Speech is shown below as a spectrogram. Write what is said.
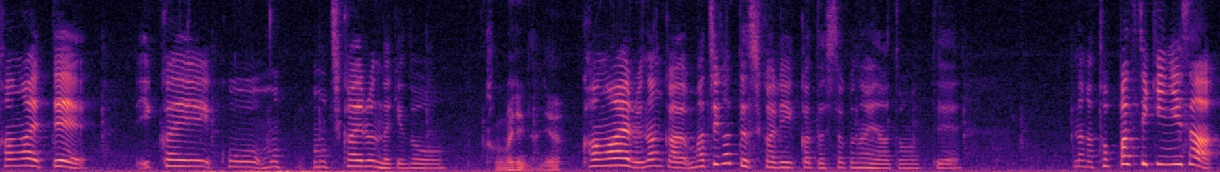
考えて一回こうも持ち帰るんだけど考えてんだね。考える。なんか間違った叱り方したくないなと思って。なんか突発的にさ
